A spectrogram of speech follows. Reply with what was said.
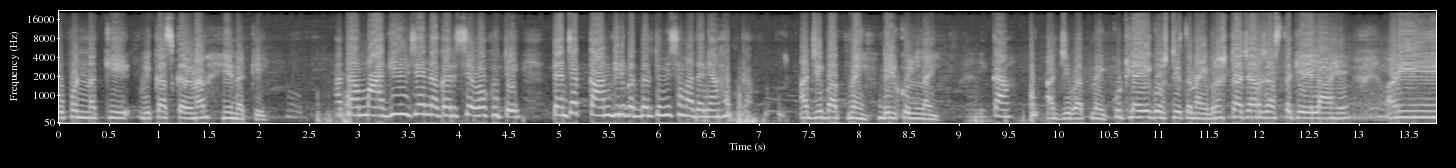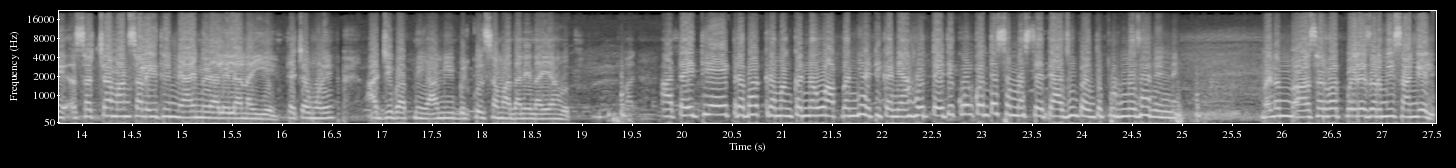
तो पण नक्की विकास करणार हे नक्की. आता मागील जे नगरसेवक होते त्यांच्या कामगिरीबद्दल तुम्ही समाधानी आहात का? अजिबात नाही बिलकुल नाही. आणि का? अजिबात नाही. कुठल्याही गोष्टीचं नाही. भ्रष्टाचार जास्त केलेला आहे. आणि सच्च्या माणसाला इथे न्याय मिळालेला नाहीये. त्याच्यामुळे अजिबात नाही. आम्ही बिलकुल समाधानी नाही आहोत. आता इथे प्रभाग क्रमांक नऊ आपण या ठिकाणी आहोत. तर इथे कोणकोणत्या समस्या आहेत त्या अजूनपर्यंत पूर्ण झालेल्या नाही. मॅडम सर्वात पहिले जर मी सांगेल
